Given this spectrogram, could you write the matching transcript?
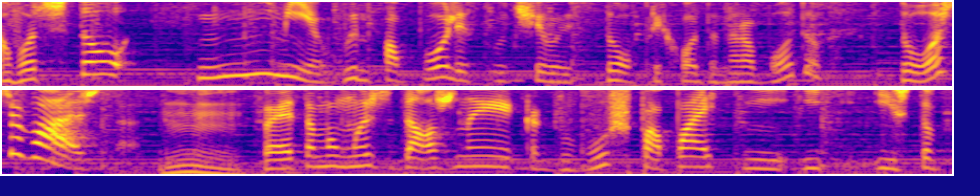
А вот что с ними в инфополе случилось до прихода на работу, тоже важно. Mm. Поэтому мы же должны как бы в уж попасть не и, и, чтобы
